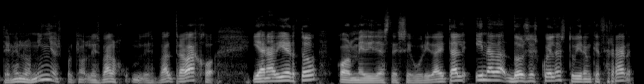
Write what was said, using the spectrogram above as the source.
tener los niños porque les va, el, les va el trabajo. Y han abierto con medidas de seguridad y tal. Y nada, dos escuelas tuvieron que cerrar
